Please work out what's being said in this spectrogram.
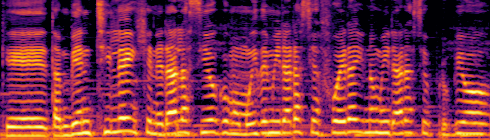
Que también Chile en general ha sido como muy de mirar hacia afuera y no mirar hacia el propio...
